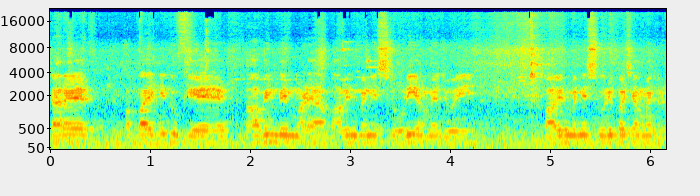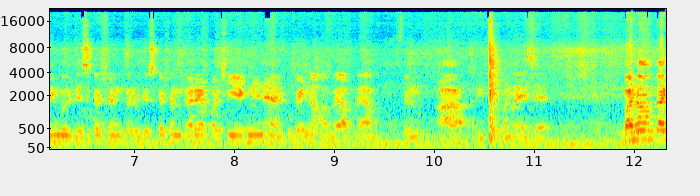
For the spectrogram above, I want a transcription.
ત્યારે પપ્પાએ કીધું કે ભાવિનભાઈ મળ્યા. ભાવિનભાઈની સ્ટોરી અમે જોઈ. ભાવિનભાઈની સ્ટોરી પછી અમે ઘણી બધી ડિસ્કશન કર્યું. ડિસ્કશન કર્યા પછી એક નિર્ણય કે ભાઈ, ના, હવે આપણે આ ફિલ્મ આ રીતે બનાવી છે બનાવતા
